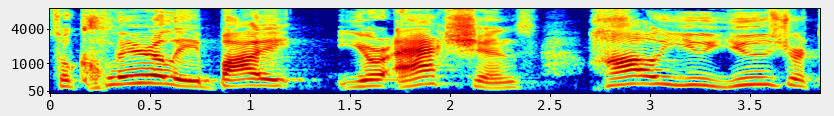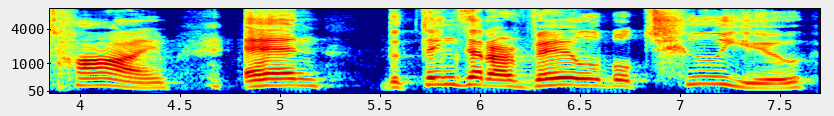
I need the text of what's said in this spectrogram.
So clearly, by your actions, how you use your time and the things that are available to you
